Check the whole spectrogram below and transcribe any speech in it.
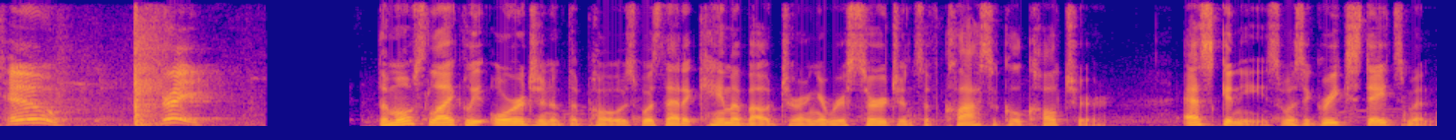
two, three. The most likely origin of the pose was that it came about during a resurgence of classical culture. Aeschines was a Greek statesman,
